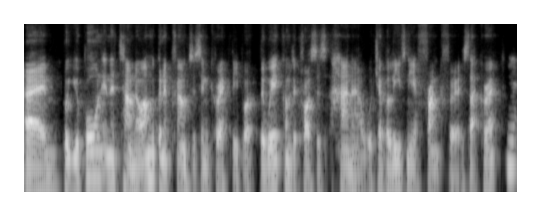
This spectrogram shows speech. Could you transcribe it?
Um, but you're born in a town. Now, I'm not going to pronounce this incorrectly, but the way it comes across is Hanau, which I believe is near Frankfurt. Is that correct? Yeah,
